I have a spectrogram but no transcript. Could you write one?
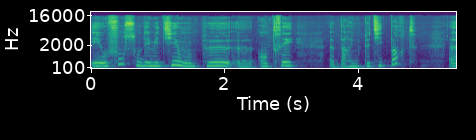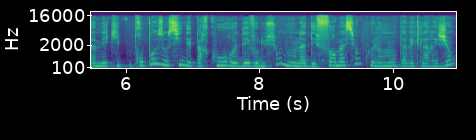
Et au fond, ce sont des métiers où on peut euh, entrer euh, par une petite porte, euh, mais qui proposent aussi des parcours euh, d'évolution. Nous, on a des formations que l'on monte avec la région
